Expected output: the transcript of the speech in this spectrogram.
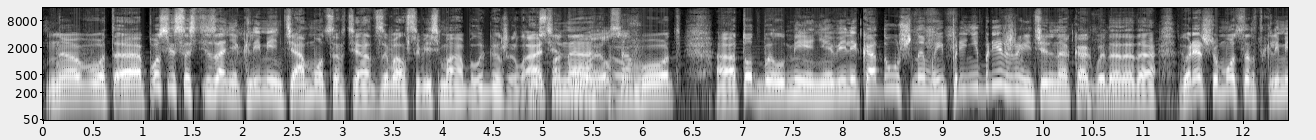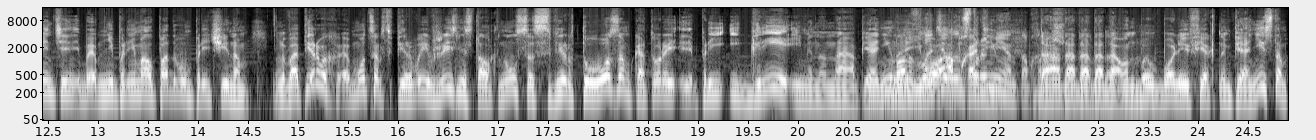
Ну, Вот. а После состязания Клементи о Моцарте отзывался весьма благожелательно. Успокоился. Вот. А Тот был менее великодушным и пренебрежительно, как бы, да-да-да. Говорят, что Моцарт Клементи не принимал по двум причинам. Во-первых, Моцарт впервые в жизни столкнулся с виртуозом, который при игре именно на пианино Но он его обходил. инструментом Да, хорошо, да, да, да, да. да. Он был более эффектным пианистом,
